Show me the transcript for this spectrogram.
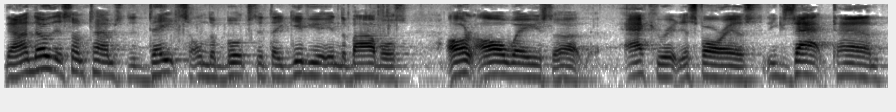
Now, I know that sometimes the dates on the books that they give you in the Bibles aren't always uh, accurate as far as exact time.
